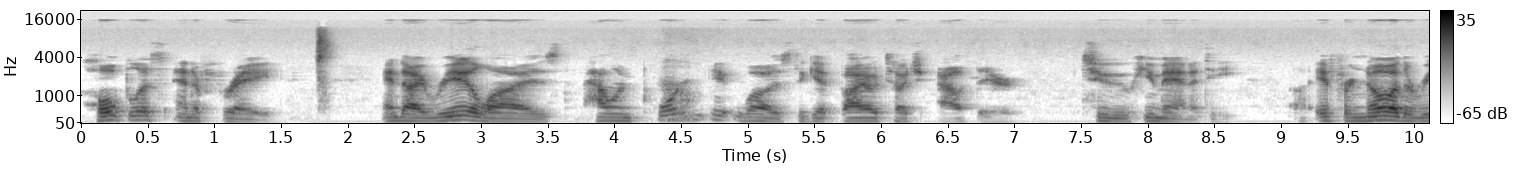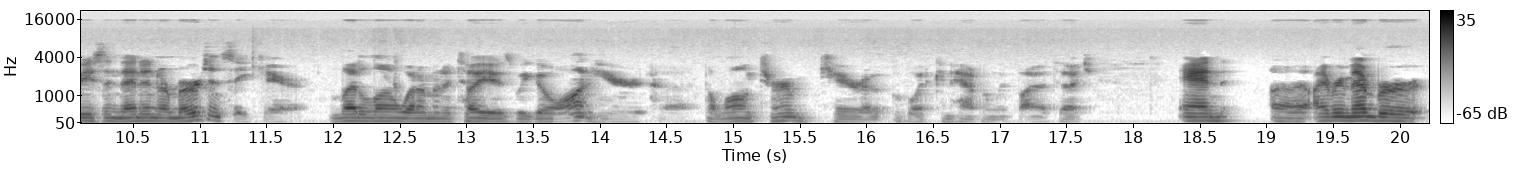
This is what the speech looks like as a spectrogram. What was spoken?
hopeless, and afraid. And I realized how important it was to get BioTouch out there to humanity, uh, if for no other reason than in emergency care let alone what I'm going to tell you as we go on here, uh, the long-term care of, what can happen with BioTouch. And uh, I remember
